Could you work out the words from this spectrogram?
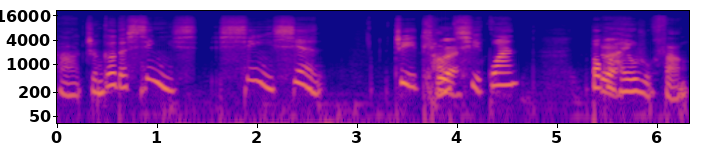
啊，整个的性性腺这一条器官，包括还有乳房，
